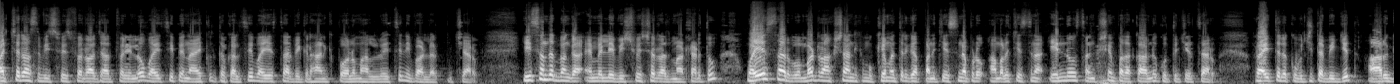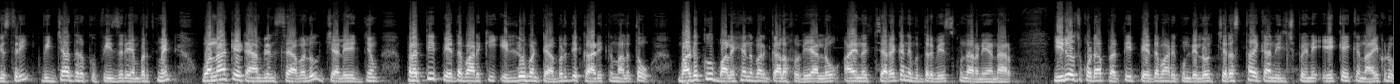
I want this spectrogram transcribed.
మచ్చరాసు విశ్వేశ్వరరాజు ఆధ్వర్యంలో వైసీపీ నాయకులతో కలిసి వైఎస్ఆర్ విగ్రహానికి పూలమాలలు వేసి నివాళులర్పించారు. ఈ సందర్భంగా ఎమ్మెల్యే విశ్వేశ్వరరాజు మాట్లాడుతూ వైఎస్ఆర్ ఉమ్మడి రాష్ట్రానికి ముఖ్యమంత్రిగా పనిచేసినప్పుడు అమలు చేసిన ఎన్నో సంక్షేమ పథకాలను గుర్తు చేశారు. రైతులకు ఉచిత విద్యుత్ ఆరోగ్యశ్రీ విద్యార్థులకు fee reimbursement one not eight ambulance సేవలు జలయజ్ఞం ప్రతి పేదవాడికి ఇల్లు వంటి అభివృద్ధి కార్యక్రమాలతో బడుకు బలహీన వర్గాల హృదయాల్లో ఆయన చెరగని ముద్ర వేసి వేసుకున్నారని అన్నారు. ఈ రోజు కూడా ప్రతి పేదవాడి గుండెలో చిరస్థాయిగా నిలిచిపోయిన ఏకైక నాయకుడు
